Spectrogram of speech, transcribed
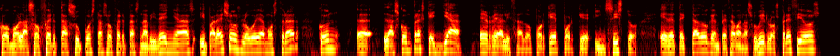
como las ofertas, supuestas ofertas navideñas, y para eso os lo voy a mostrar con eh, las compras que ya he realizado. ¿Por qué? Porque, insisto, he detectado que empezaban a subir los precios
